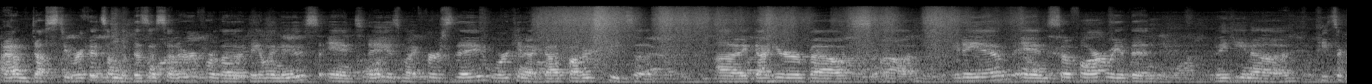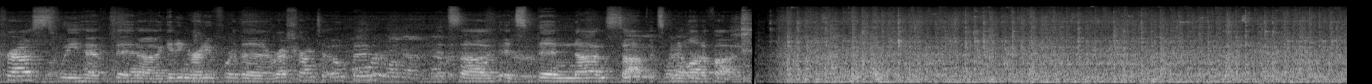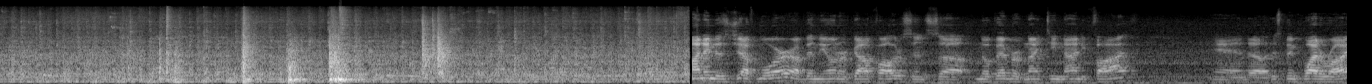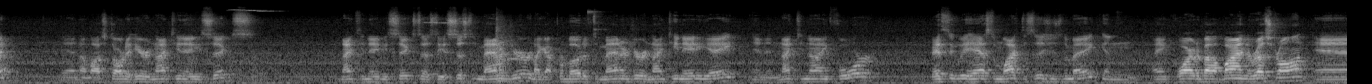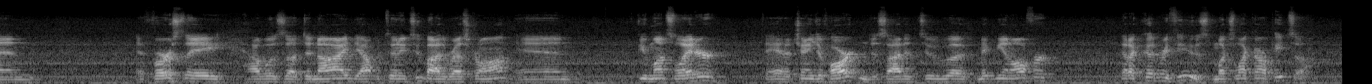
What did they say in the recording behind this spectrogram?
I'm Dusty Ricketts. I'm the business editor for the Daily News, and today is my first day working at Godfather's Pizza. I got here about uh, 8 a.m. and so far we have been making uh, pizza crust. We have been uh, getting ready for the restaurant to open. It's uh, it's been non-stop. It's been a lot of fun. My name is Jeff Moore. I've been the owner of Godfather since uh, November of 1995, and uh, it's been quite a ride. And um, I started here in 1986, 1986 as the assistant manager, and I got promoted to manager in 1988. And in 1994, basically had some life decisions to make, and I inquired about buying the restaurant. And at first, they I was uh, denied the opportunity to buy the restaurant, and a few months later, they had a change of heart and decided to uh, make me an offer that I couldn't refuse, much like our pizza.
